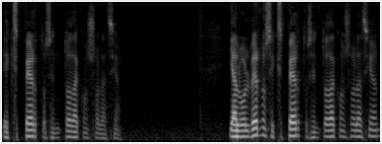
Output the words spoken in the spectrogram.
expertos en toda consolación. Y al volvernos expertos en toda consolación,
